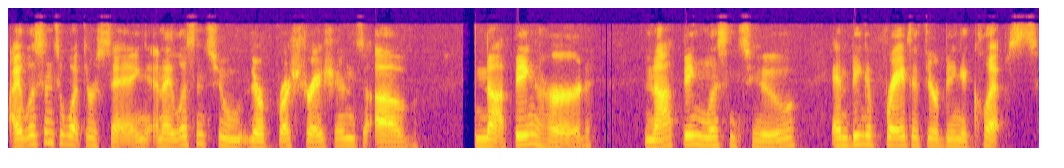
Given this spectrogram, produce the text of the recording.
I listen to what they're saying and I listen to their frustrations of not being heard, not being listened to, and being afraid that they're being eclipsed.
